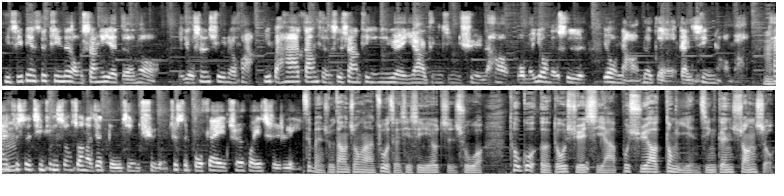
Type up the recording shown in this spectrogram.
你即便是听那种商业的那种。有声书的话，你把它当成是像听音乐一样听进去，然后我们用的是右脑那个感性脑嘛，它就是轻轻松松的就读进去了，就是不费吹灰之力。这本书当中啊，作者其实也有指出哦，透过耳朵学习啊，不需要动眼睛跟双手，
